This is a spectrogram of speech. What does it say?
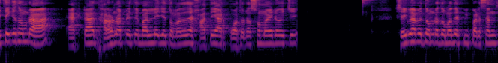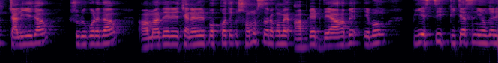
এ থেকে তোমরা একটা ধারণা পেতে পারলে যে তোমাদের হাতে আর কতটা সময় রয়েছে। সেইভাবে তোমরা তোমাদের প্রিপারেশান চালিয়ে যাও। শুরু করে দাও। আমাদের চ্যানেলের পক্ষ থেকে সমস্ত রকমের আপডেট দেওয়া হবে এবং পিএসসি টিচার্স নিয়োগের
